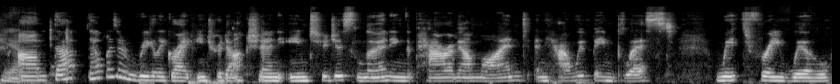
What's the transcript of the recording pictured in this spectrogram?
Yeah. Um, that that was a really great introduction into just learning the power of our mind and how we've been blessed with free will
